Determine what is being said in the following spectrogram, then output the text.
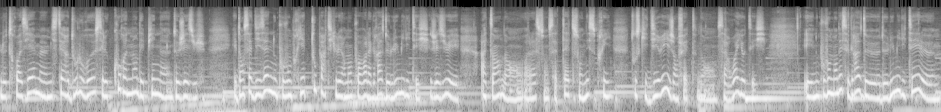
Le troisième mystère douloureux, c'est le couronnement d'épines de Jésus. Et dans cette dizaine, nous pouvons prier tout particulièrement pour avoir la grâce de l'humilité. Jésus est atteint dans sa tête, son esprit, tout ce qui dirige en fait dans sa royauté. Et nous pouvons demander cette grâce de, l'humilité. Le,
